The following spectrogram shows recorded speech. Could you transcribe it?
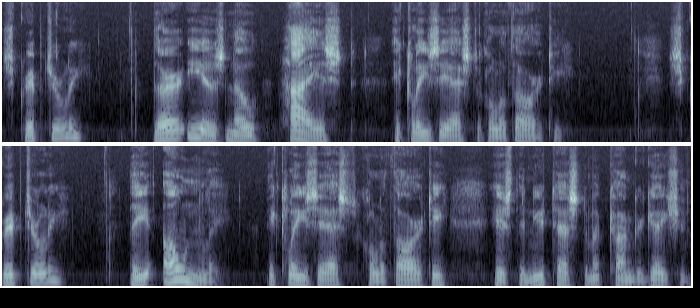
Scripturally, there is no highest ecclesiastical authority. Scripturally, the only ecclesiastical authority is the New Testament congregation.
